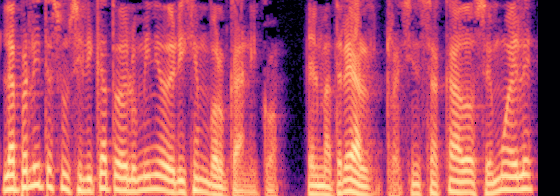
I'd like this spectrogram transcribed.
La perlita es un silicato de aluminio de origen volcánico. El material recién sacado se muele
